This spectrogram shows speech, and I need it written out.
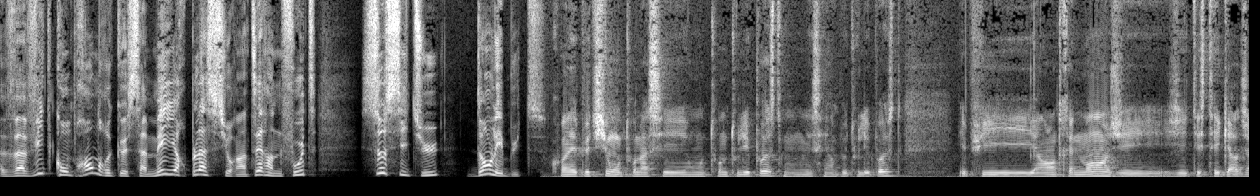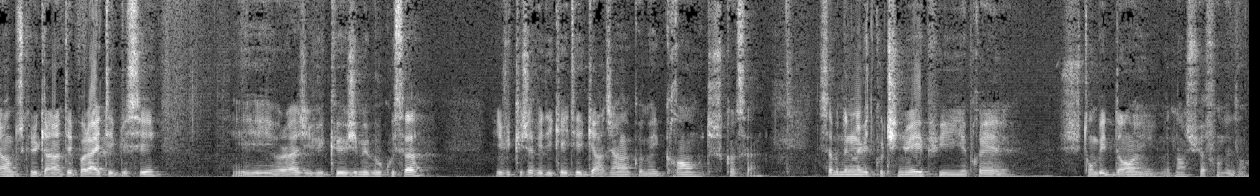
va vite comprendre que sa meilleure place sur un terrain de foot se situe dans les buts. Quand on est petit, on tourne, assez, on tourne tous les postes, on essaie un peu tous les postes. Et puis à l'entraînement, j'ai j'ai testé gardien parce que le gardien n'était pas là, il était blessé. Et voilà, j'ai vu que j'aimais beaucoup ça. J'ai vu que j'avais des qualités de gardien, comme être grand, des choses comme ça. Ça m'a donné envie de continuer. Et puis après, je suis tombé dedans et maintenant je suis à fond dedans.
